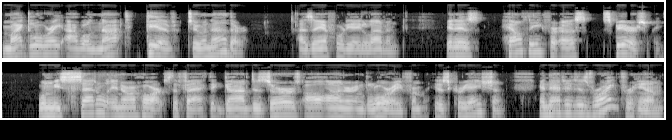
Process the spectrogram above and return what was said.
My glory I will not give to another. Isaiah 48:11. It is healthy for us spiritually when we settle in our hearts the fact that God deserves all honor and glory from his creation and that it is right for him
